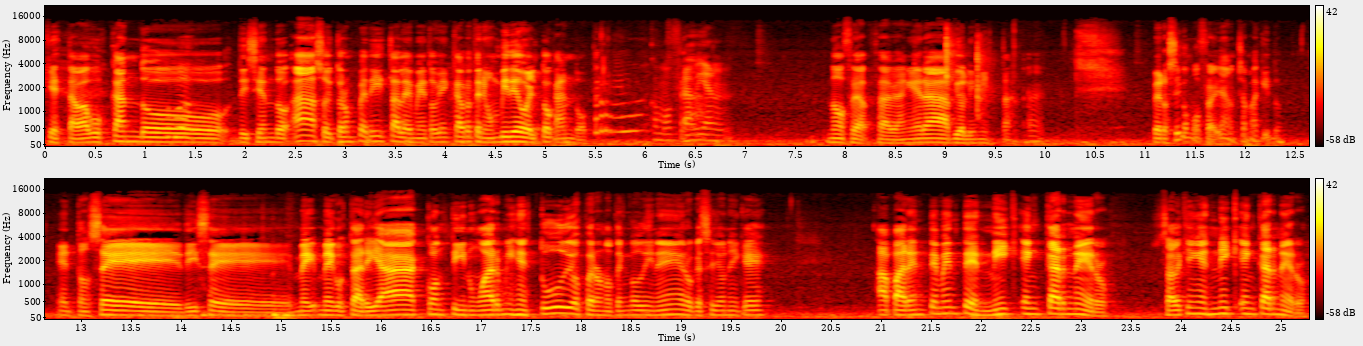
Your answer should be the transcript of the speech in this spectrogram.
que estaba buscando, diciendo, ah, soy trompetista, le meto bien cabrón. Tenía un video de él tocando. Como Fabián. No, Fa- Fabián era violinista. Ah. Pero sí como Fabián, un chamaquito. Entonces dice, me, me gustaría continuar mis estudios, pero no tengo dinero, qué sé yo ni qué. Aparentemente Nick Encarnero, ¿sabe quién es Nick Encarnero?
